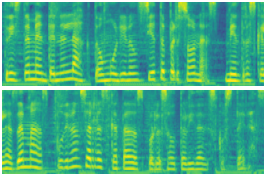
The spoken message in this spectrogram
Tristemente en el acto murieron siete personas, mientras que las demás pudieron ser rescatadas por las autoridades costeras.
